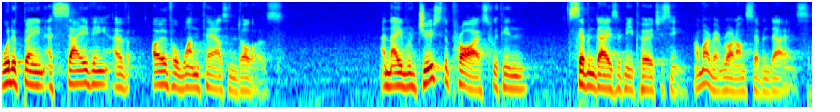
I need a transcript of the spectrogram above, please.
would have been a saving of over $1,000. And they reduced the price within seven days of me purchasing. I might have been right on seven days.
